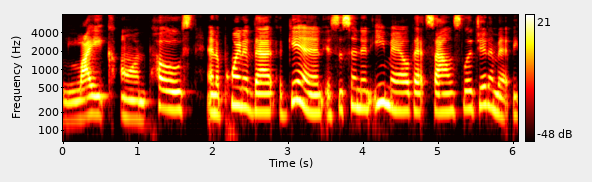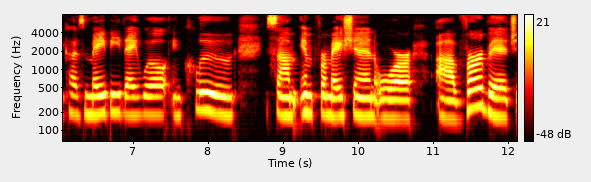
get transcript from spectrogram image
like on post. And a point of that, again, is to send an email that sounds legitimate because maybe they will include some information or uh, verbiage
